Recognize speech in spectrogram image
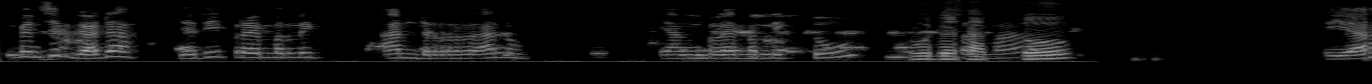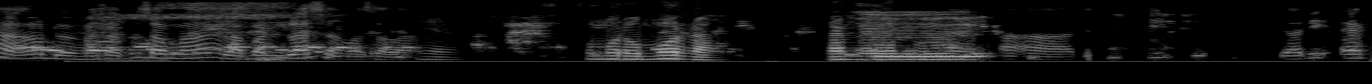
Championship gak ada. Jadi Premier League under anu yang Premier League 2 udah Sama- satu iya udah satu sama 18 kalau nggak salah. umur umur lah Premier League. Hmm, jadi jadi F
